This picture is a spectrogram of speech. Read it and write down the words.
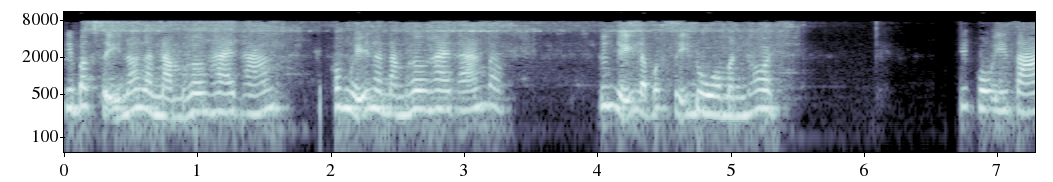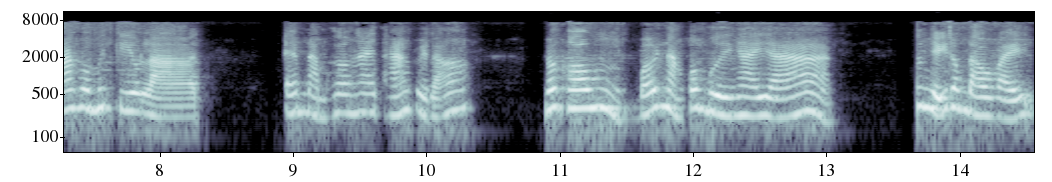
cái bác sĩ nói là nằm hơn 2 tháng, không nghĩ là nằm hơn 2 tháng đâu cứ nghĩ là bác sĩ đùa mình thôi. Cái cô y tá cô mới kêu là, em nằm hơn 2 tháng rồi đó. Nó không, mới nằm có 10 ngày à. Cứ nghĩ trong đầu vậy.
